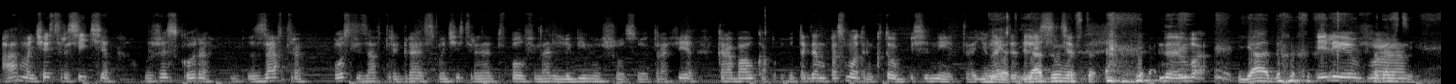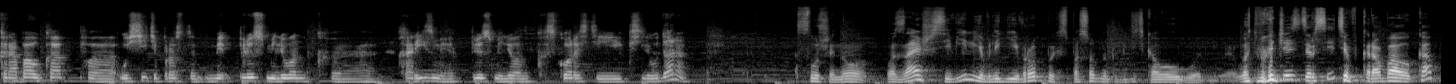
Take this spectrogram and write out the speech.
а Манчестер Сити уже скоро, завтра послезавтра играет с Манчестер Юнайтед в полуфинале любимейшего своего трофея Карабау Кап. Вот тогда мы посмотрим, кто сильнее, это Юнайтед или я Сити. думаю, что... Я Или в Карабау Кап э, у Сити просто плюс миллион к э, харизме, плюс миллион к скорости и к силе удара, Слушай, ну, вот знаешь, Севилья в Лиге Европы способна победить кого угодно. Вот Манчестер Сити в Карабау Кап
